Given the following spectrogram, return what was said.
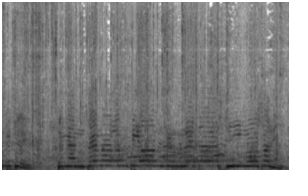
Dengan tema Lampion Kereta Singosari.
